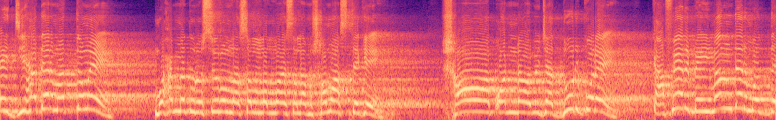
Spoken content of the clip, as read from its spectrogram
এই জিহাদের মাধ্যমে মোহাম্মদুর রসুল্লাহ সাল্লা সাল্লাম সমাজ থেকে সব অন্যায়, অবিচার দূর করে কাফের বেঈমানদের মধ্যে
